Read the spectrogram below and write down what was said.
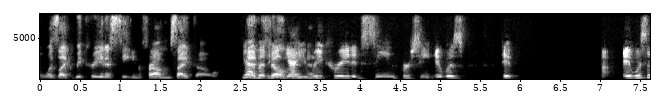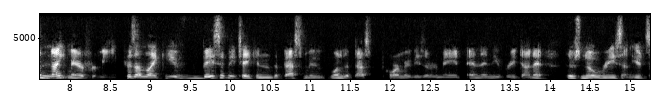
It was like recreate a scene from Psycho. Yeah, but he, yeah, it. he recreated scene for scene. It was it it was a nightmare for me because I'm like, you've basically taken the best movie, one of the best horror movies ever made, and then you've redone it. There's no reason. It's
